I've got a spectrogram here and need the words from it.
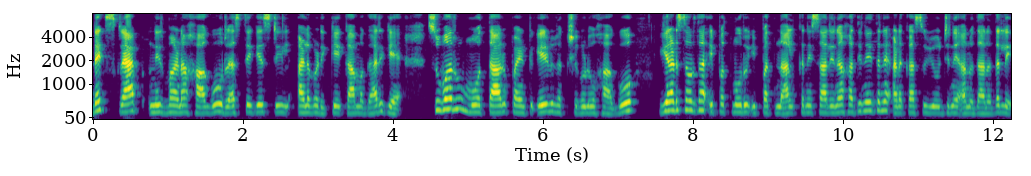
ಡೆಕ್ ಸ್ಕ್ರ್ಯಾಪ್ ನಿರ್ಮಾಣ ಹಾಗೂ ರಸ್ತೆಗೆ ಸ್ಟೀಲ್ ಅಳವಡಿಕೆ ಕಾಮಗಾರಿಗೆ ಸುಮಾರು ಮೂವತ್ತಾರು ಪಾಯಿಂಟ್ ಏಳು ಲಕ್ಷಗಳು ಹಾಗೂ ಎರಡು ಸಾವಿರದ ಇಪ್ಪತ್ಮೂರು ಇಪ್ಪತ್ನಾಲ್ಕನೇ ಸಾಲಿನ ಹದಿನೈದನೇ ಹಣಕಾಸು ಯೋಜನೆ ಅನುದಾನದಲ್ಲಿ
